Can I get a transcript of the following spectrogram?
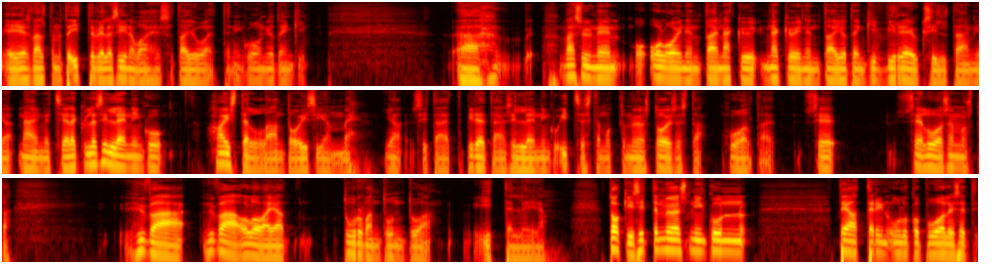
ei edes välttämättä itse vielä siinä vaiheessa tajua, että niin kuin on jotenkin äh, väsyneen oloinen tai näkö, näköinen tai jotenkin vireyksiltään ja näin. Että siellä kyllä silleen niin kuin haistellaan toisiamme ja sitä, että pidetään silleen niin kuin itsestä, mutta myös toisesta huolta. Et se, se luo semmoista hyvää, hyvää oloa ja turvan tuntua itselle. Ja toki sitten myös niin kuin teatterin ulkopuoliset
